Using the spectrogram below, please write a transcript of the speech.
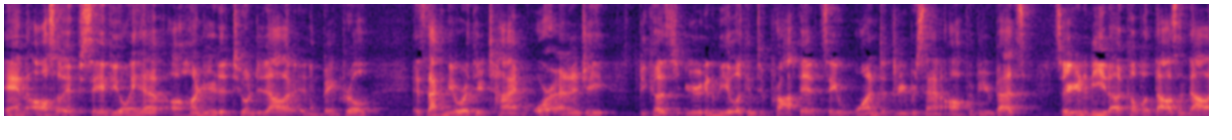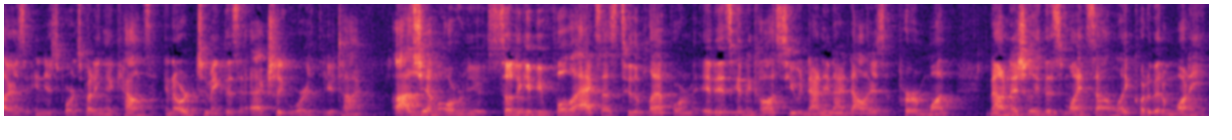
And also if say if you only have a 100 to $200 in a bankroll, it's not gonna be worth your time or energy because you're gonna be looking to profit say 1 to 3% off of your bets. So you're gonna need a couple thousand dollars in your sports betting accounts in order to make this actually worth your time. OddsJam overview. So to give you full access to the platform, it is gonna cost you $99 per month. Now initially this might sound like quite a bit of money.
